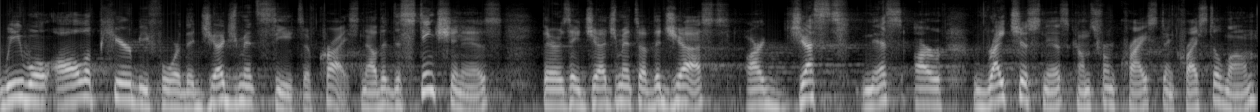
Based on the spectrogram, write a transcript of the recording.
we will all appear before the judgment seat of Christ. Now, the distinction is there is a judgment of the just. Our justness, our righteousness comes from Christ and Christ alone.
